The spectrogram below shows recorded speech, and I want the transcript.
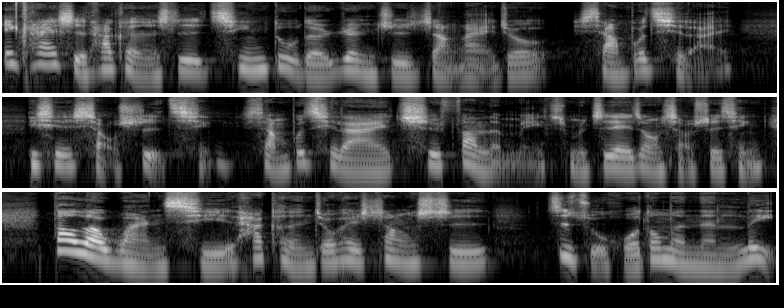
一开始他可能是轻度的认知障碍，就想不起来一些小事情，想不起来吃饭了没，什么之类这种小事情。到了晚期，他可能就会丧失自主活动的能力，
